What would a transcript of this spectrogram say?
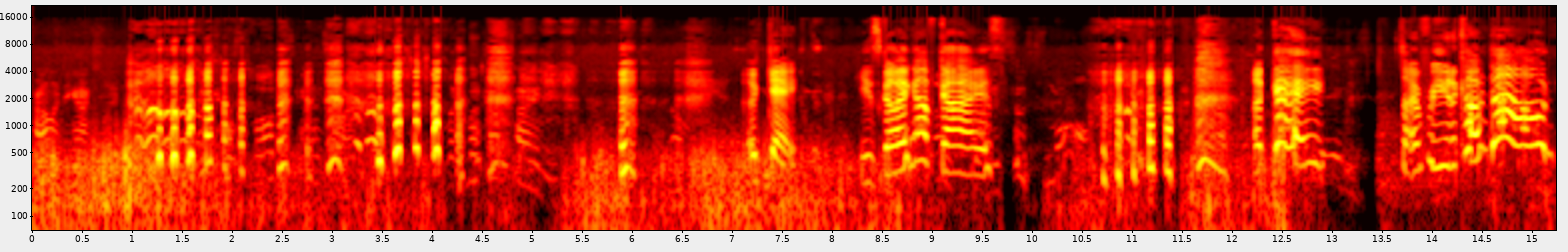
challenging actually. look how small these hands are. Look, look how tiny. Okay, he's going up, guys. It's so okay, time for you to come down.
